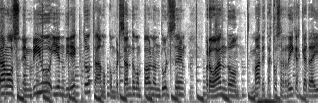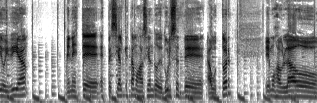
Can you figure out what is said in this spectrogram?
Estamos en vivo y en directo, estábamos conversando con Pablo Andulce, probando más de estas cosas ricas que ha traído hoy día en este especial que estamos haciendo de dulces de autor. Hemos hablado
